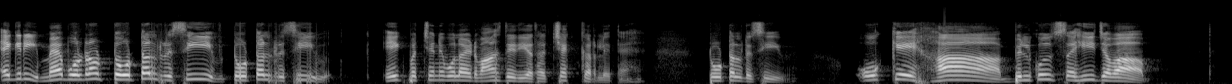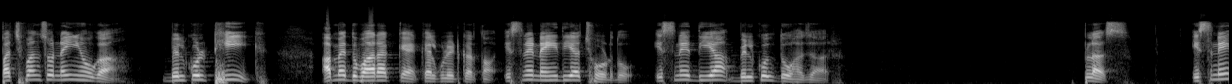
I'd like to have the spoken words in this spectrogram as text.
एग्री मैं बोल रहा हूँ टोटल रिसीव टोटल रिसीव एक बच्चे ने बोला एडवांस दे दिया था चेक कर लेते हैं. टोटल रिसीव ओके हाँ, बिल्कुल सही जवाब. 5500 नहीं होगा. बिल्कुल ठीक. अब मैं दोबारा कैलकुलेट करता हूँ. इसने नहीं दिया, छोड़ दो. इसने दिया, बिल्कुल 2000 प्लस इसने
